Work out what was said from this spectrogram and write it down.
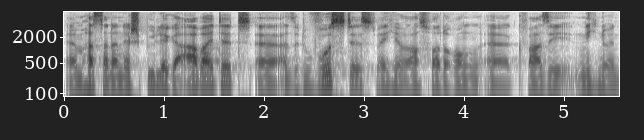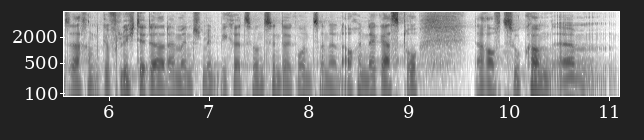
ähm, hast dann an der Spüle gearbeitet. Äh, also du wusstest, welche Herausforderungen äh, quasi nicht nur in Sachen Geflüchteter oder Menschen mit Migrationshintergrund, sondern auch in der Gastro darauf zukommen. Ähm,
